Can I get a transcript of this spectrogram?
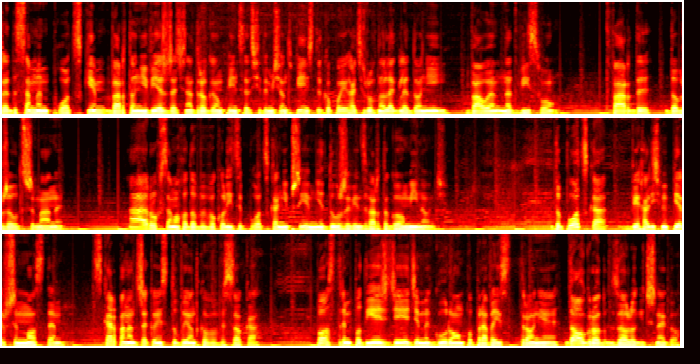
Przed samym Płockiem warto nie wjeżdżać na drogę 575, tylko pojechać równolegle do niej wałem nad Wisłą. Twardy, dobrze utrzymany. A ruch samochodowy w okolicy Płocka nieprzyjemnie duży, więc warto go ominąć. Do Płocka wjechaliśmy pierwszym mostem. Skarpa nad rzeką jest tu wyjątkowo wysoka. Po ostrym podjeździe jedziemy górą po prawej stronie do ogrodu zoologicznego.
